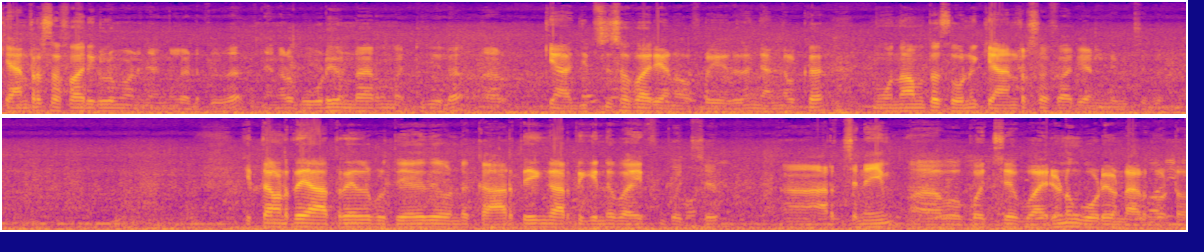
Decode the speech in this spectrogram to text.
ക്യാൻഡർ സഫാരികളുമാണ് ഞങ്ങൾ എടുത്തത്. ഞങ്ങളുടെ കൂടെ ഉണ്ടായിരുന്ന മറ്റു ചില ജിപ്സി സഫാരിയാണ് ഓഫർ ചെയ്തത്. ഞങ്ങൾക്ക് മൂന്നാമത്തെ സോണിൽ ക്യാൻഡർ സഫാരിയാണ് ലഭിച്ചത്. ഇത്തവണത്തെ യാത്രയിൽ പ്രത്യേകതയുണ്ട് കാർത്തിയും കാർത്തികിന്റെ വൈഫും കൊച്ച് അർച്ചനയും കൊച്ച് വരുണും കൂടെ ഉണ്ടായിരുന്നു കേട്ടോ.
